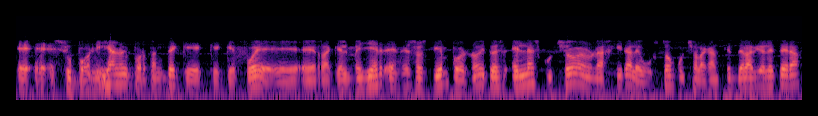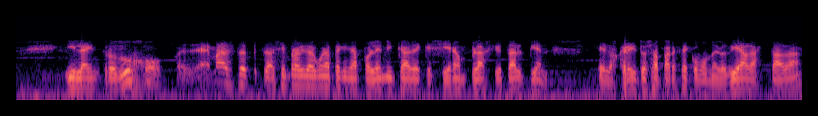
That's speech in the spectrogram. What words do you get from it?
eh, eh, suponía lo importante que, que, que fue eh, eh, Raquel Meyer en esos tiempos, ¿no? Entonces él la escuchó en una gira, le gustó mucho la canción de la violetera y la introdujo. Además, de- siempre ha habido alguna pequeña polémica de que si era un plagio y tal. Bien, en los créditos aparece como melodía adaptada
